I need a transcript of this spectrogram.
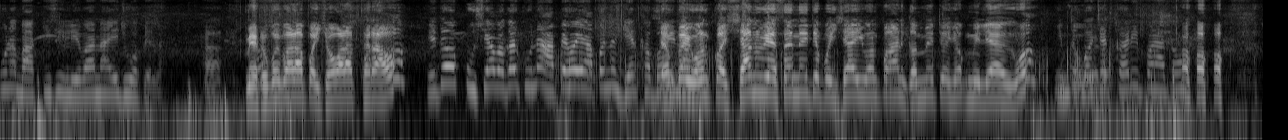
કોના બાકી છે લેવાના એ જુઓ પેલા હા. મેઠુભાઈ વાળા પૈસા વાળા જ ખરા હો. એ તો પૂછ્યા વગર કોને આપે હોય આપણને ઘેર ખબર ય કઈ ઓન પૈસાનું વ્યસન નહીં તે પૈસા ઈવન પાણ ગમે તે શોખ મિલ્યા હો. એમ તો બચત કરી પણ આ તો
